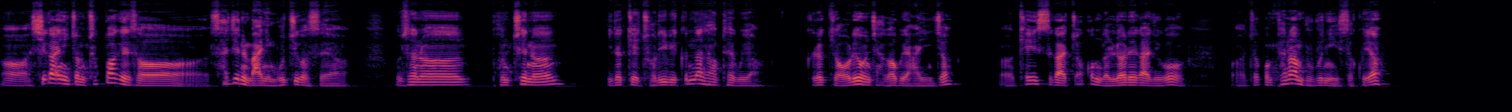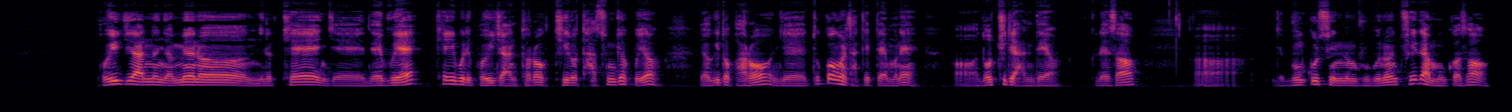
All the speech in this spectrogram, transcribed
어, 시간이 좀 촉박해서 사진을 많이 못 찍었어요. 우선은 본체는 이렇게 조립이 끝난 상태고요. 그렇게 어려운 작업이 아니죠. 어, 케이스가 조금 널널해가지고 어, 조금 편한 부분이 있었고요. 보이지 않는 옆면은 이렇게 이제 내부에 케이블이 보이지 않도록 뒤로 다 숨겼고요. 여기도 바로 이제 뚜껑을 닫기 때문에 어, 노출이 안 돼요. 그래서 어, 이제 문꿀 수 있는 부분은 최대한 묶어서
